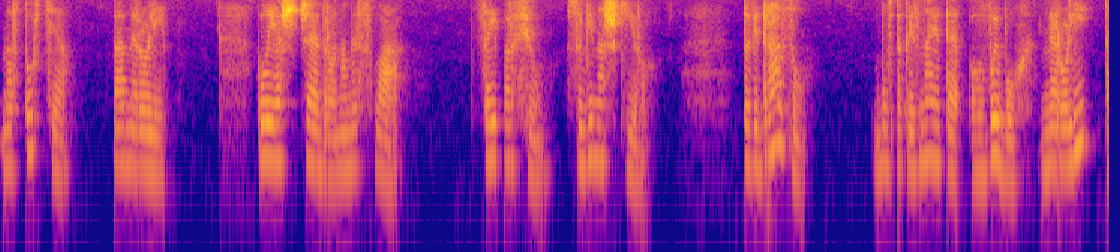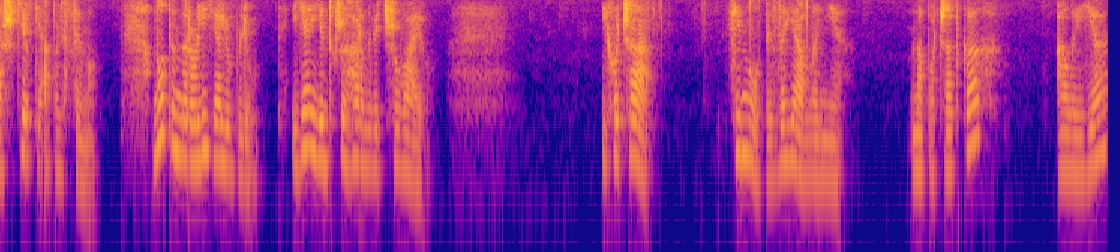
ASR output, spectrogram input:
настурція та неролі. Коли я щедро нанесла цей парфюм собі на шкіру, то відразу був такий, знаєте, вибух неролі та шкірки апельсину. Ноти неролі я люблю. І я її дуже гарно відчуваю. І хоча ці ноти заявлені на початках, але я,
